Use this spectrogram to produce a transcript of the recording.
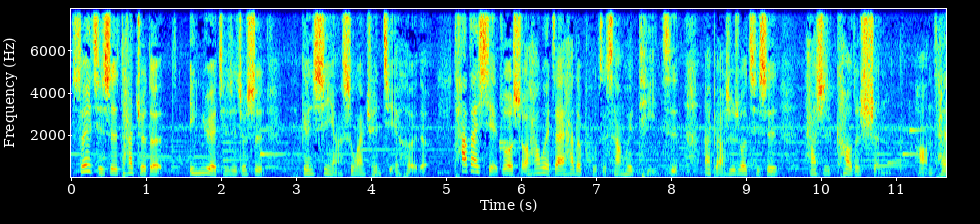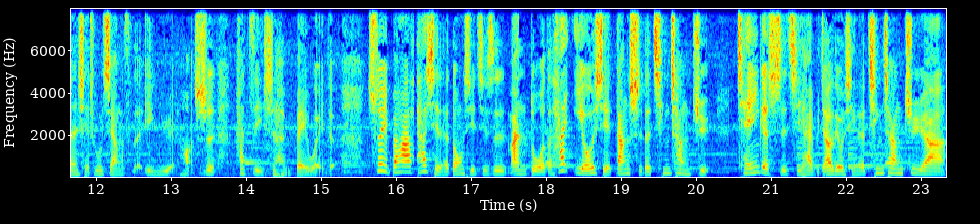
所以其实他觉得音乐其实就是跟信仰是完全结合的。他在写作的时候，他会在他的谱子上会题字，那表示说其实他是靠着神好，你才能写出这样子的音乐，哈，就是他自己是很卑微的，所以巴哈他写的东西其实蛮多的，他有写当时的清唱剧，前一个时期还比较流行的清唱剧啊、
